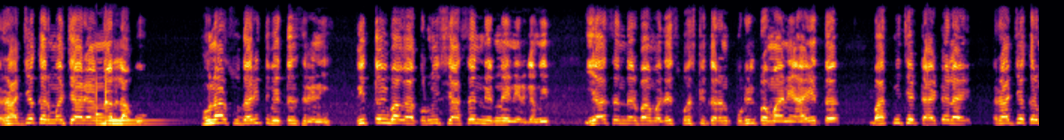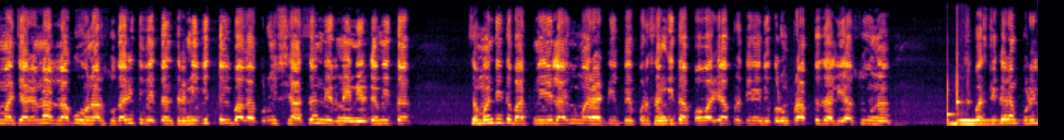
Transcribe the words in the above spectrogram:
राज्य कर्मचाऱ्यांना लागू. होणार सुधारित वेतन श्रेणी. वित्त विभागाकडून शासन निर्णय निर्गमित. या संदर्भामध्ये स्पष्टीकरण पुढील प्रमाणे आहे. तर बातमीचे टायटल आहे राज्य कर्मचाऱ्यांना लागू होणार सुधारित वेतन श्रेणी वित्त विभागाकडून शासन निर्णय निर्गमित. संबंधित बातमी लाईव्ह मराठी पेपर संगीता पवार या प्रतिनिधीकडून प्राप्त झाली असून स्पष्टीकरण पुढील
